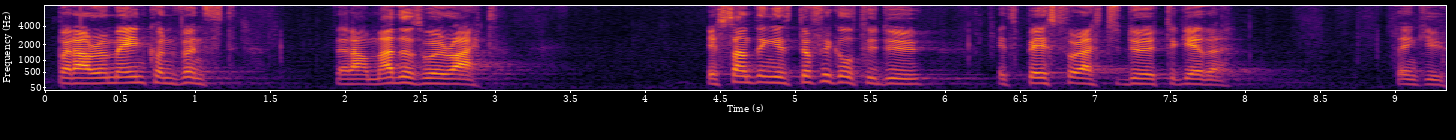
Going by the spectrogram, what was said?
But I remain convinced that our mothers were right if something is difficult to do, it's best for us to do it together. Thank you.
